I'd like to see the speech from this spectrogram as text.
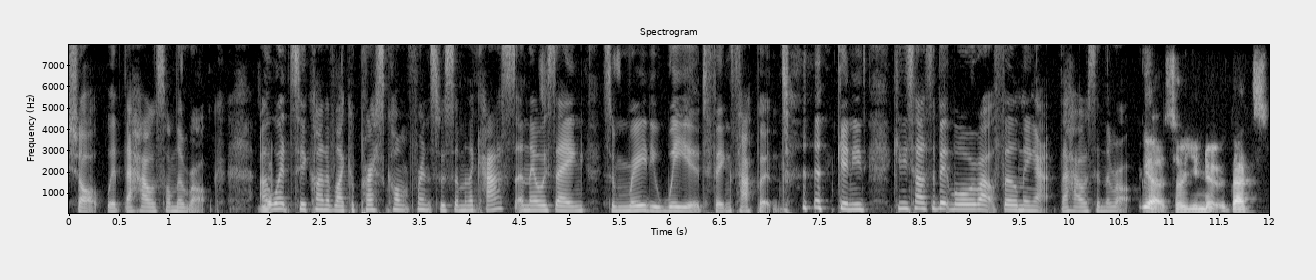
shot with the house on the rock. I went to kind of like a press conference with some of the cast, and they were saying some really weird things happened. can you can you tell us a bit more about filming at the house in the rock? Yeah, so you know that's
